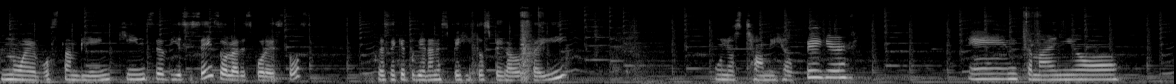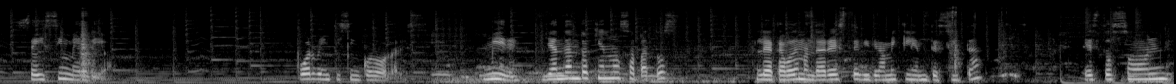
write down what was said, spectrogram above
nuevos también, 15 o 16 dólares por estos. Parece que tuvieran espejitos pegados ahí. Unos Tommy Hilfiger en tamaño 6 y medio por 25 dólares. Miren, ya andando aquí en los zapatos, le acabo de mandar este video a mi clientecita. Estos son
